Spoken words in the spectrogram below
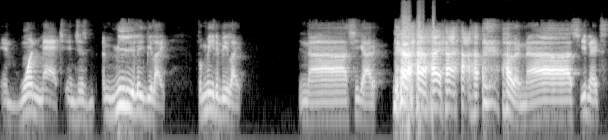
in one match and just immediately be like, for me to be like, nah, she got it. I was like, nah, she next.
